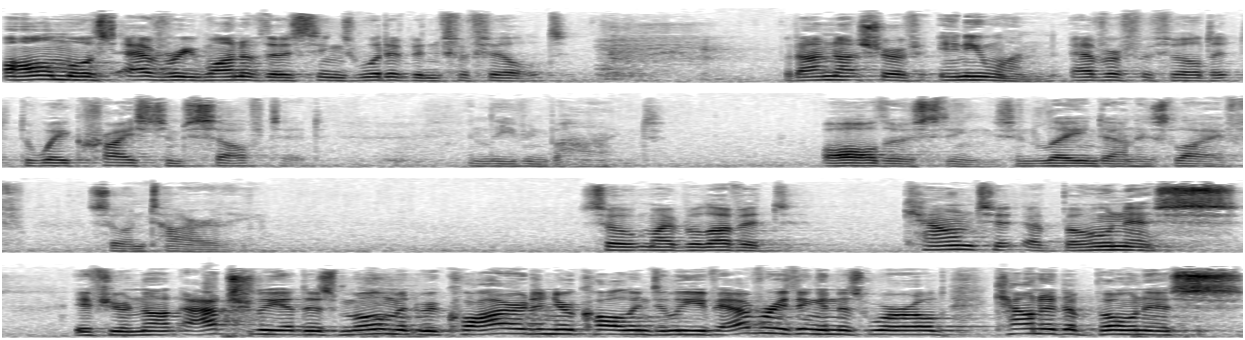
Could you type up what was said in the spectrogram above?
almost every one of those things would have been fulfilled. But I'm not sure if anyone ever fulfilled it the way Christ himself did in leaving behind all those things and laying down his life so entirely. So, my beloved, count it a bonus if you're not actually at this moment required in your calling to leave everything in this world, count it a bonus.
